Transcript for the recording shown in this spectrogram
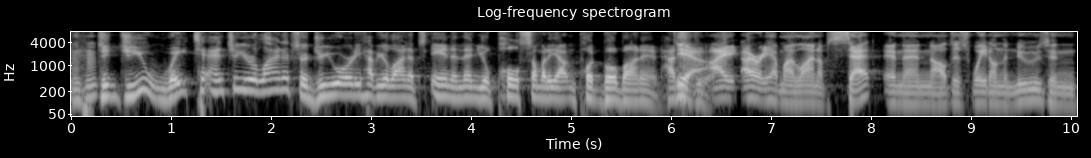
Mm-hmm. Do, do, you wait to enter your lineups, or do you already have your lineups in, and then you'll pull somebody out and put Boban in? How do yeah, you do it? I, I already have my lineup set, and then I'll just wait on the news and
